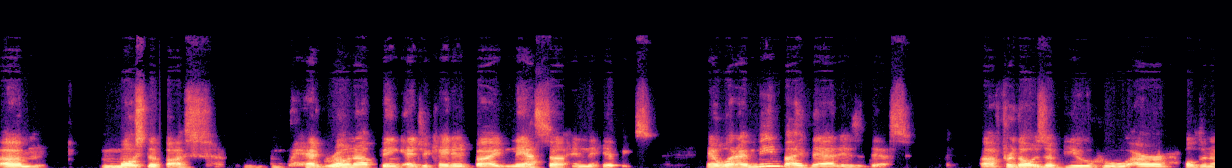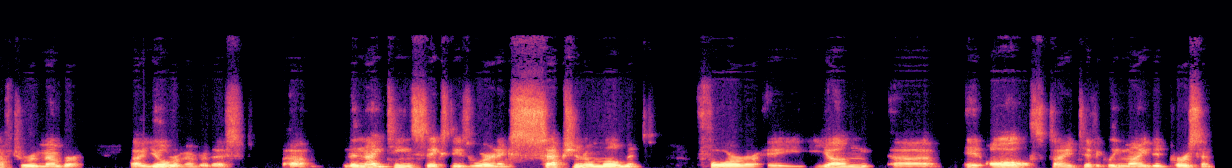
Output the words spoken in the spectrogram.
Um, most of us had grown up being educated by NASA and the hippies. And what I mean by that is this. Uh, for those of you who are old enough to remember, uh, you'll remember this. Uh, the 1960s were an exceptional moment for a young, uh, at all scientifically minded person.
